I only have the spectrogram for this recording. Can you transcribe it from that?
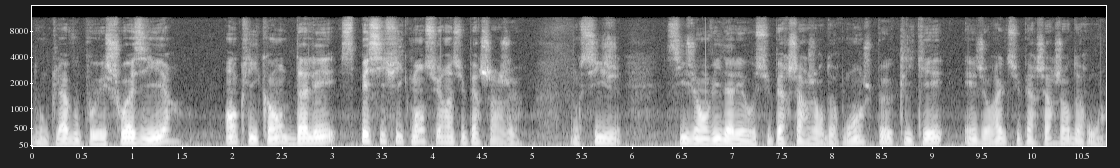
donc là vous pouvez choisir en cliquant d'aller spécifiquement sur un superchargeur. Donc si j'ai envie d'aller au superchargeur de Rouen, je peux cliquer et j'aurai le superchargeur de Rouen.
